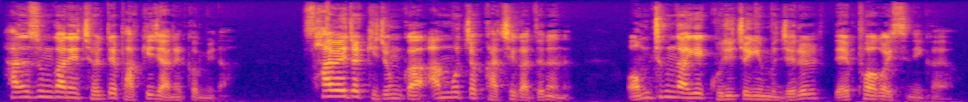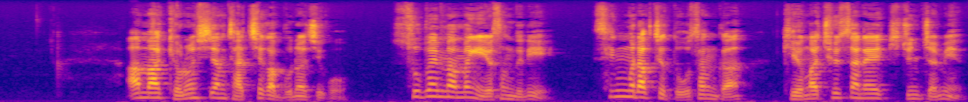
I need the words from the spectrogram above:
한순간에 절대 바뀌지 않을 겁니다. 사회적 기준과 안무적 가치가 드는 엄청나게 고질적인 문제를 내포하고 있으니까요. 아마 결혼시장 자체가 무너지고 수백만 명의 여성들이 생물학적 노산과 기형아 출산의 기준점인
